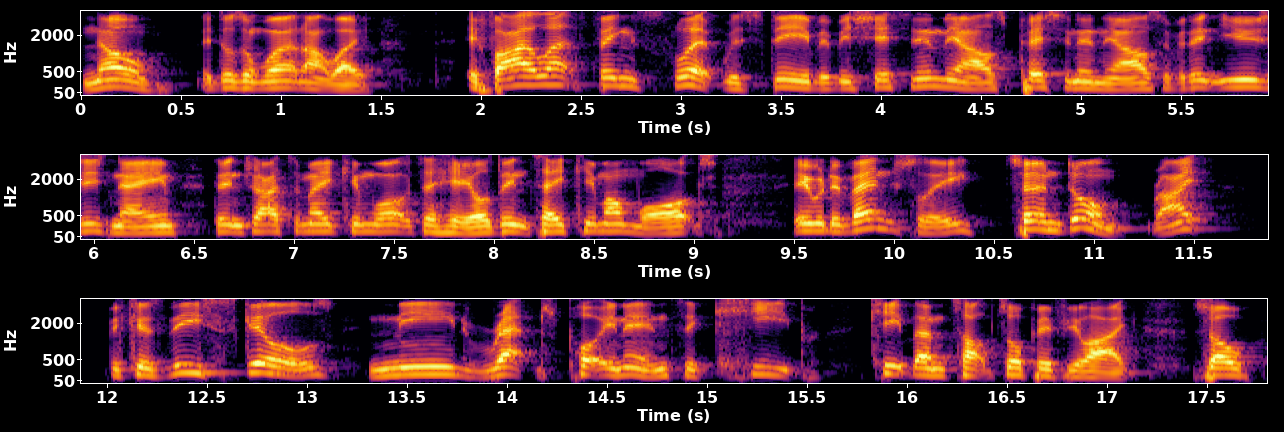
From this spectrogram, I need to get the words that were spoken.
No, it doesn't work that way. If I let things slip with Steve, he'd be shitting in the house, pissing in the house. If I didn't use his name, didn't try to make him walk to heel, didn't take him on walks, he would eventually turn dumb, right? Because these skills need reps putting in to keep keep them topped up if you like. So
